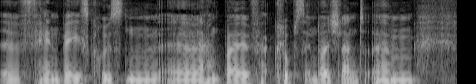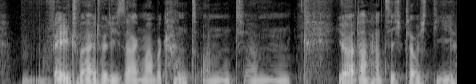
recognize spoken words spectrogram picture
äh, Fanbase größten äh, Handballclubs in Deutschland. Ähm, weltweit, würde ich sagen, mal bekannt. Und ähm, ja, dann hat sich, glaube ich, die,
